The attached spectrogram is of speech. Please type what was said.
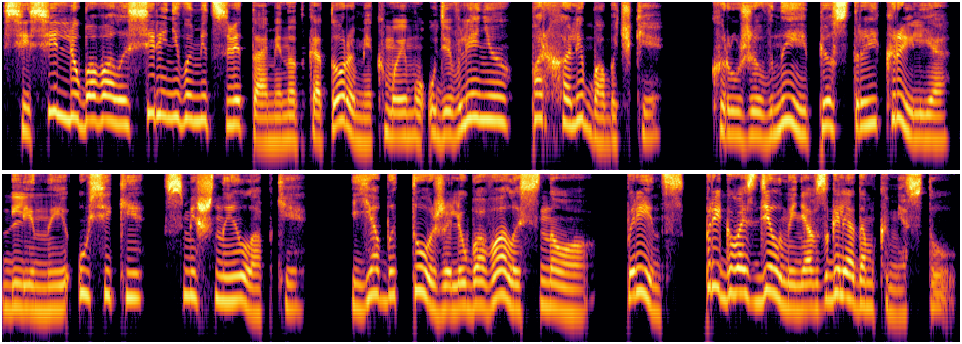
Сесиль любовалась сиреневыми цветами, над которыми, к моему удивлению, порхали бабочки. Кружевные пестрые крылья, длинные усики, смешные лапки. Я бы тоже любовалась, но... Принц пригвоздил меня взглядом к месту.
